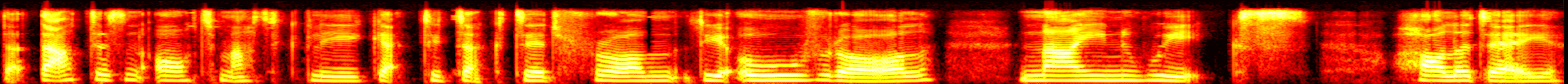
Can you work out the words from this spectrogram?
that that doesn't automatically get deducted from the overall nine weeks holiday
